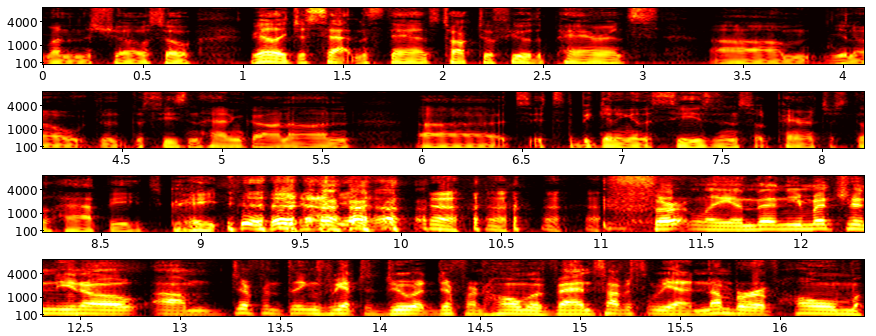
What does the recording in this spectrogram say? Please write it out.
running the show. So really, just sat in the stands, talked to a few of the parents. Um, you know, the, the season hadn't gone on. Uh, it's it's the beginning of the season, so parents are still happy. It's great. Certainly. And then you mentioned, you know, um, different things we have to do at different home events. Obviously, we had a number of home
